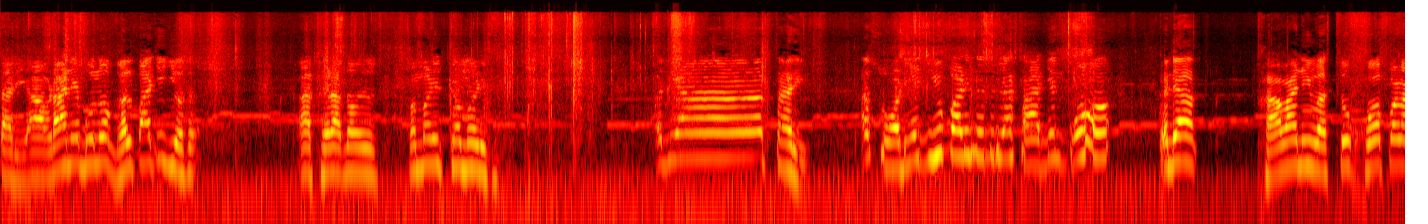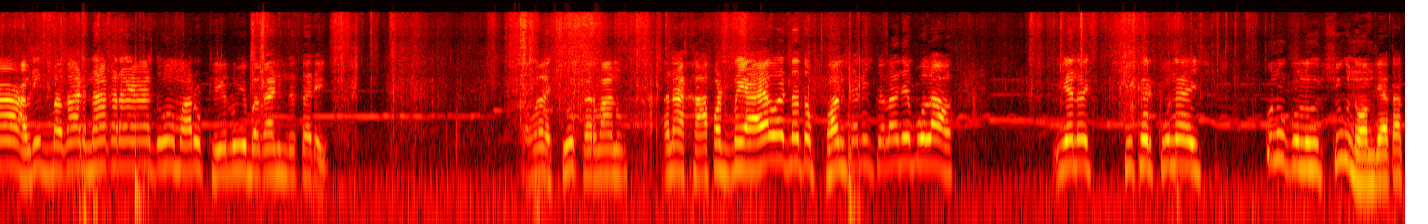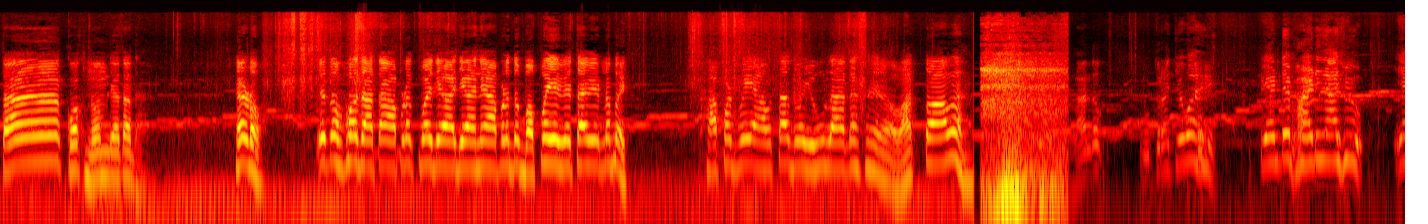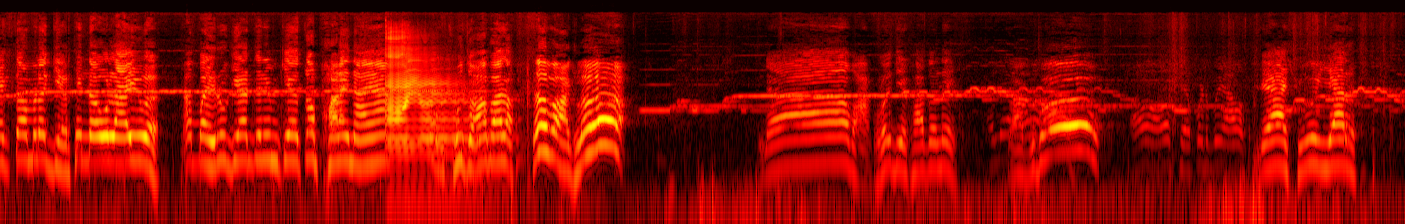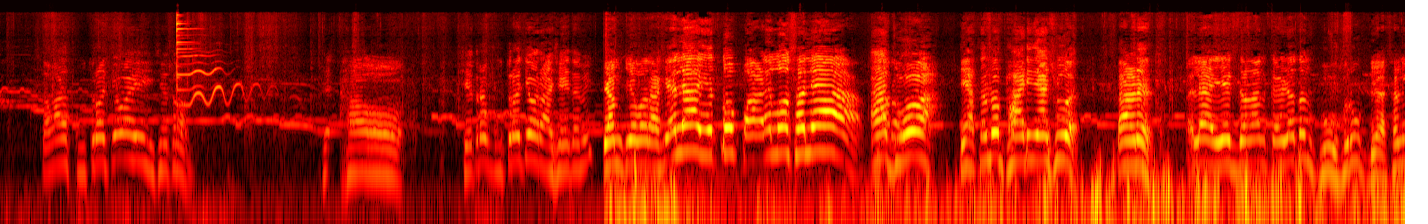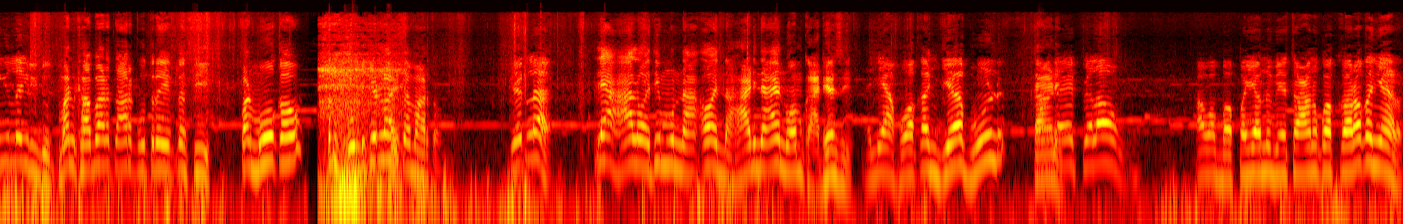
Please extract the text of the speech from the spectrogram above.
તારી આવડાને બોલો, ગલ પાચી ગયો છે. આ ફેરા તો કમણી કમણી અલ્યા તારી, આ સોડીએ જીવ પાડી દે આ સાજન કહો કદ્યા ખાવાની વસ્તુ ખો, પણ આ આવરી બગાડ ના કરાય તો મારું ઠેલું એ બગાડી જતા રહી. હવે શું કરવાનું? અને આ ખાપટ ભાઈ આવ્યો ને તો ફોન કરીને પેલાને બોલાવો. એનો શિખર કુના કુનું કુલું શું નોમ લેતા હતા કોક નોમ લેતા હતા હેડો. એ તો હોત હતા આપણે કોઈ દેવા દેવા ને આપણે તો બપોરે વેતાવી એટલે ભાઈ ખાપટ ભાઈ આવતા જ હોય એવું લાગે છે, વાત તો આવે. તો કૂતરો કેવો છે? પેન્ટે ફાડી નાખ્યું. એક તો હમણાં ઘેરથી નવું લાવ્યું આ બૈરું ઘેર જઈને કે તો ફાડીને આયા. શું જવાબ આલો? એ વાઘલો. વાઘલો દેખાતો નહીં. ભાઈ લ્યા શું યાર? તમારો કૂતરો કેવો છે ક્ષેત્ર? હા ક્ષેત્ર કૂતરો કેવો રાખે તમે? કેમ કેવો રાખે? અલ્યા એ તો પાળેલો છે લ્યા આ જો ત્યાં ફાડી નાખ્યું તાણે. અલ્યા એક જણાને કહ્યું તો ભૂહરું ઢેસણિયું લઈ લીધું. મને ખબર તાર કૂતરો એક તો સી. પણ હું કહું ભૂંડ કેટલો છે તમારો તો? કેટલા? એટલે હાલ હોયથી હું ના હોય નહાડીને આયો નોમ કાઢે છે. એટલે હોકન જે ભૂંડ તાણે. તાણે પેલા આવા બપૈયાનું વેચાવાનું કોઈ કરો કે યાર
